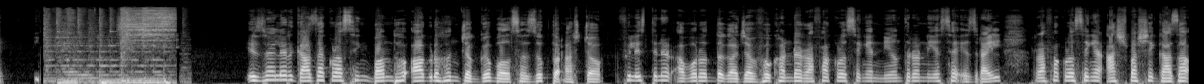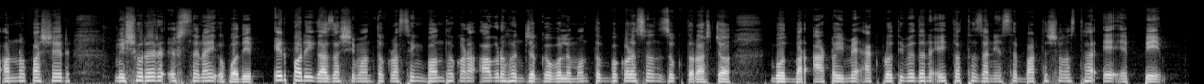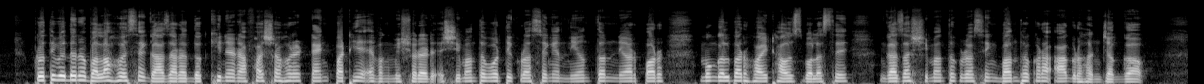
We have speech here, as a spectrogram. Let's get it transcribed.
ইসরায়েলের গাজা ক্রসিং বন্ধ অগ্রহণযোগ্য বলছে যুক্তরাষ্ট্র। ফিলিস্তিনের অবরুদ্ধ গাজা ভূখণ্ডে রাফা ক্রসিং এর নিয়ন্ত্রণ নিয়েছে ইসরায়েল। রাফা ক্রসিং এর আশপাশে গাজা অন্য পাশের মিশরের সেনাই উপদ্বীপ। এরপরই গাজা সীমান্ত ক্রসিং বন্ধ করা অগ্রহণযোগ্য বলে মন্তব্য করেছেন যুক্তরাষ্ট্র। বুধবার আটই মে এক প্রতিবেদনে এই তথ্য জানিয়েছে বার্তা সংস্থা এএফপি। প্রতিবেদনে বলা হয়েছে, গাজার দক্ষিণে রাফা শহরে ট্যাঙ্ক পাঠিয়ে এবং মিশরের সীমান্তবর্তী ক্রসিংয়ে নিয়ন্ত্রণ নেওয়ার পর মঙ্গলবার হোয়াইট হাউস বলেছে গাজার সীমান্ত ক্রসিং বন্ধ করা আগ্রহণযোগ্য।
